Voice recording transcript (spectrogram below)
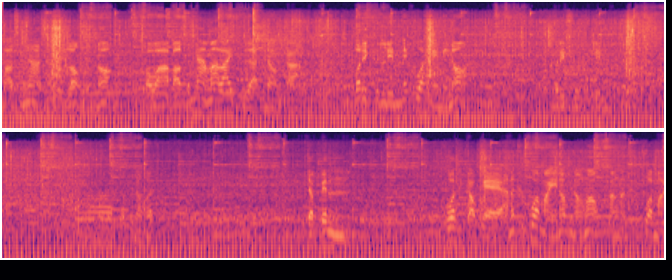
บาวสัญญาสิขึ้น ล่องเนาะเพราะว่าบาสัญญามาไล่เถื่อพี่น้องกะบ่ได้ขึ้นลินในขั้วแห่งนี้เนาะบริขึ้นลินพี่น้องเอ้ยจะเป็นขั้วที่เก่าแก่อันนั้นคือขั้วใหม่เนาะพี่น้องเนาะทางนั้นคือขั้วใหม่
